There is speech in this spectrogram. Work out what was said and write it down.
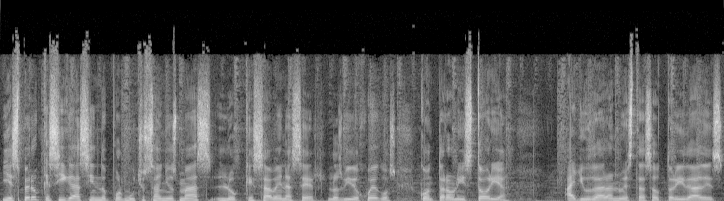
Y espero que siga haciendo por muchos años más lo que saben hacer los videojuegos, contar una historia, ayudar a nuestras autoridades,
